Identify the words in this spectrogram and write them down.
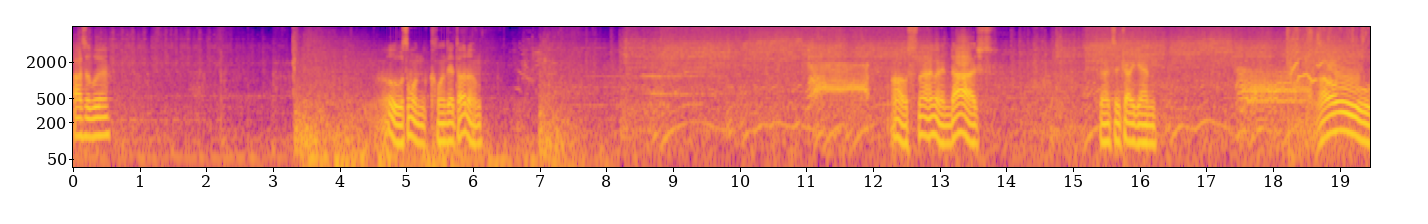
Possibly. Oh, someone cleaned their totem. Oh snap, I'm gonna dodge. To try again. Oh,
